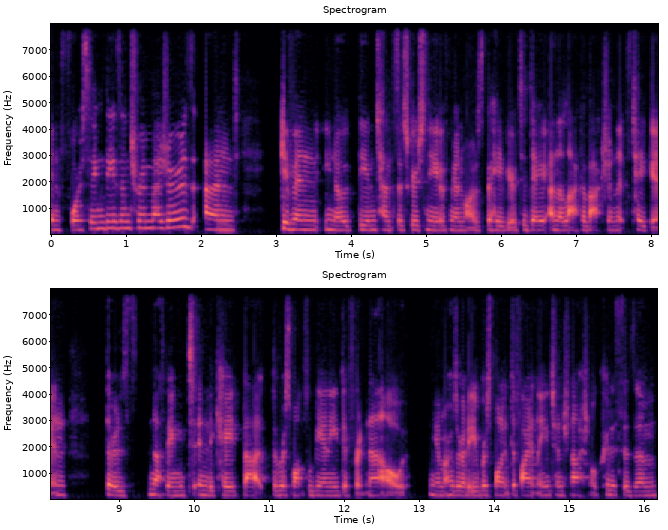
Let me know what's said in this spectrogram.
enforcing these interim measures. And mm. given, you know, the intensive scrutiny of Myanmar's behavior to date and the lack of action it's taken, there's nothing to indicate that the response will be any different now. Myanmar has already responded defiantly to international criticism,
